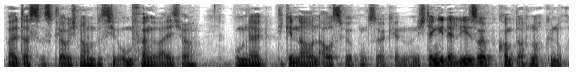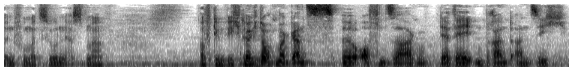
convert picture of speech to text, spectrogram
weil das ist, glaube ich, noch ein bisschen umfangreicher, um da die genauen Auswirkungen zu erkennen. Und ich denke, der Leser bekommt auch noch genug Informationen erstmal auf dem Weg. Ich möchte auch mal ganz äh, offen sagen, der Weltenbrand an sich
